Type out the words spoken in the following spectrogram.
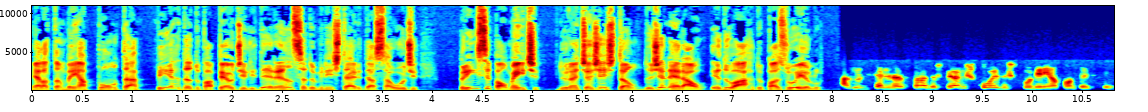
Ela também aponta a perda do papel de liderança do Ministério da Saúde, principalmente durante a gestão do general Eduardo Pazuello. A judicialização é das piores coisas que poderiam acontecer,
